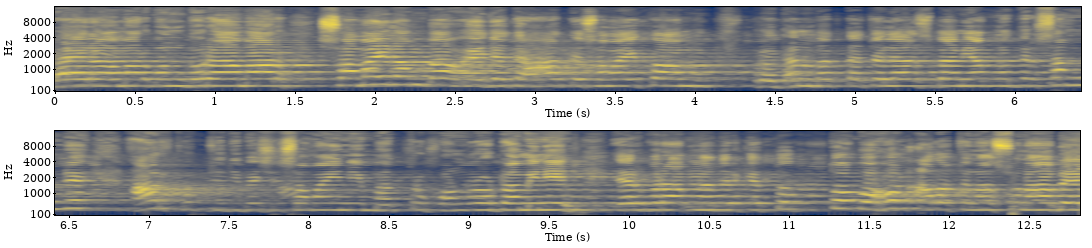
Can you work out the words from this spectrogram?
ভাইরা আমার, বন্ধুরা আমার, সময় লম্বা হয়ে যেতে হাতে সময় কম। প্রধান বক্তা চলে আসবে, আমি আপনাদের সামনে। আর খুব যদি বেশি সময় নিই, মাত্র পনেরোটা মিনিট। এরপর আপনাদেরকে তথ্যবহল আলোচনা শোনাবে।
